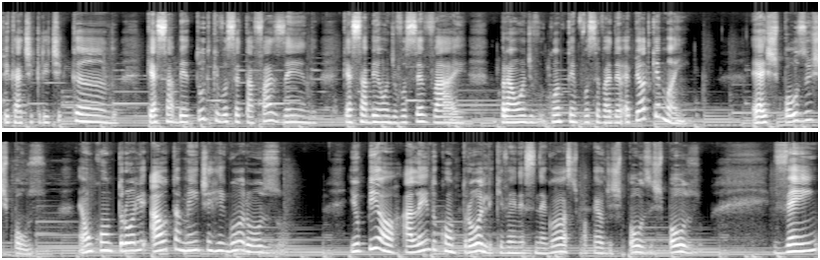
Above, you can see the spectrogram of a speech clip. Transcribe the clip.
ficar te criticando, quer saber tudo que você está fazendo, quer saber onde você vai, para onde, quanto tempo você vai. É pior do que mãe. É a esposa e o esposo. É um controle altamente rigoroso. E o pior, além do controle que vem nesse negócio, papel de esposa, esposo, vem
